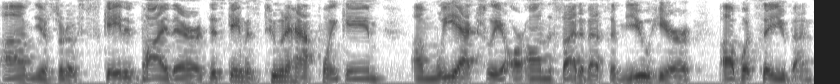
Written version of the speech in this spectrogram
um, you know, sort of skated by there. This game is a two and a half point game. Um, we actually are on the side of SMU here. Uh, what say you, Ben?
